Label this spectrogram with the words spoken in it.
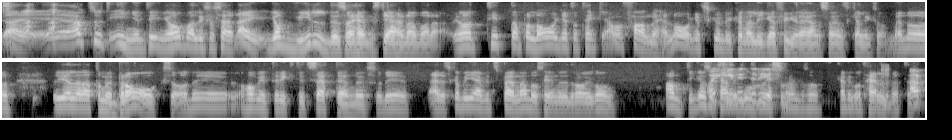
Nej, absolut ingenting. Jag har bara liksom så här, nej, jag vill det så hemskt gärna bara. Jag tittar på laget och tänker, ja vad fan, det här laget skulle kunna ligga fyra i allsvenskan liksom. Men då, då gäller det att de är bra också och det har vi inte riktigt sett ännu. Så det, nej, det ska bli jävligt spännande att se när det drar igång. Antingen så Ja, kan det, det gå det som- så kan det gå åt helvete. Ja.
